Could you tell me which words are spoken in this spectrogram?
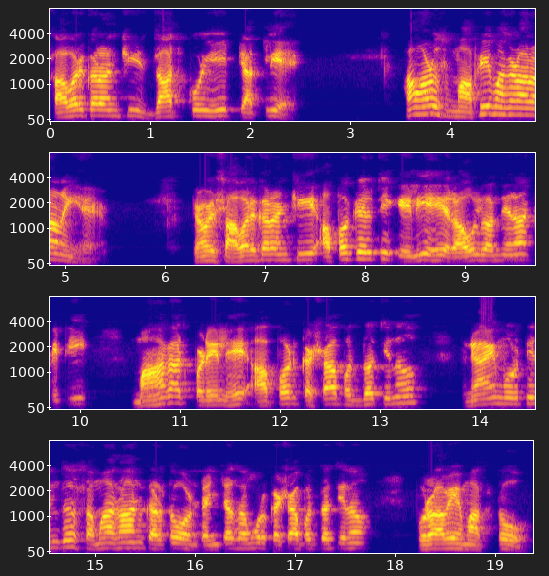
सावरकरांची जातकुळी ही त्यातली आहे. हा माणूस माफी मागणारा नाही आहे त्यामुळे सावरकरांची अपकीर्ती केली हे राहुल गांधींना किती महागात पडेल हे आपण कशा पद्धतीनं न्यायमूर्तींचं समाधान करतो आणि त्यांच्यासमोर कशा पद्धतीनं पुरावे मागतो?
